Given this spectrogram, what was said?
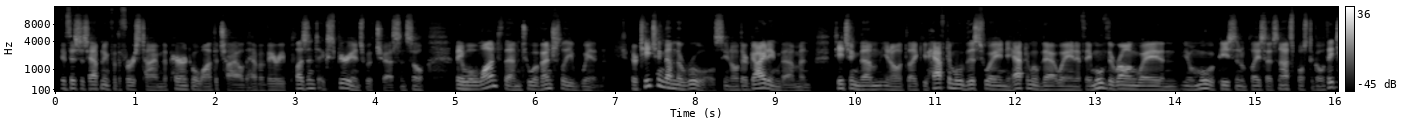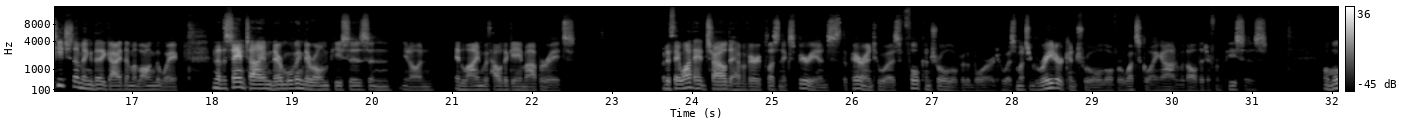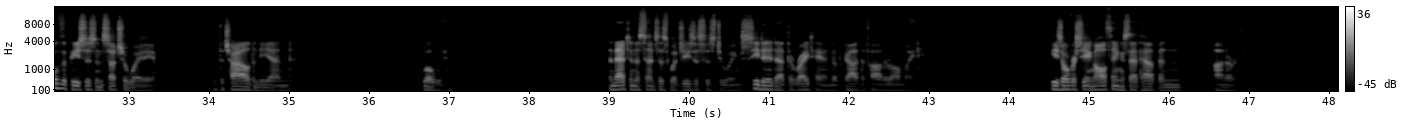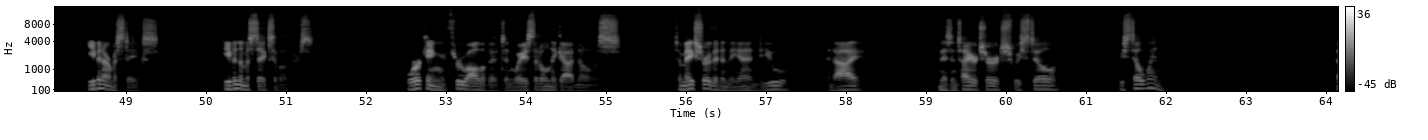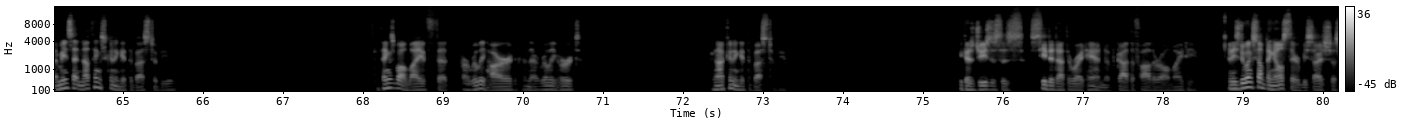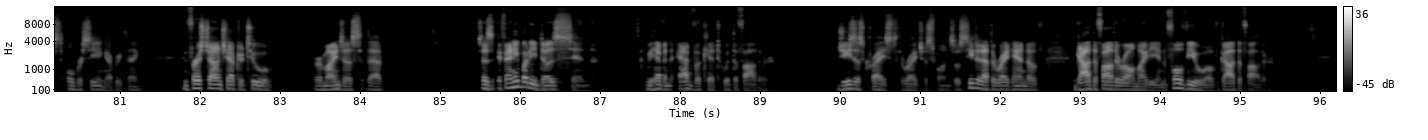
if this is happening for the first time, the parent will want the child to have a very pleasant experience with chess. And so they will want them to eventually win. They're teaching them the rules, you know, they're guiding them and teaching them, you know, like you have to move this way and you have to move that way. And if they move the wrong way and, you know, move a piece in a place that's not supposed to go, they teach them and they guide them along the way. And at the same time, they're moving their own pieces and, you know, in, in line with how the game operates. But if they want the child to have a very pleasant experience, the parent who has full control over the board, who has much greater control over what's going on with all the different pieces, will move the pieces in such a way that the child in the end will win. And that, in a sense, is what Jesus is doing, seated at the right hand of God the Father Almighty. He's overseeing all things that happen on earth, even our mistakes, even the mistakes of others working through all of it in ways that only God knows to make sure that in the end you and I and his entire church we still we still win. That means that nothing's going to get the best of you. the things about life that are really hard and that really hurt, they're not going to get the best of you. Because Jesus is seated at the right hand of God the Father Almighty. And he's doing something else there besides just overseeing everything. In 1 John chapter 2, it reminds us that says, if anybody does sin, we have an advocate with the Father, Jesus Christ, the righteous one. So seated at the right hand of God the Father Almighty, in full view of God the Father.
